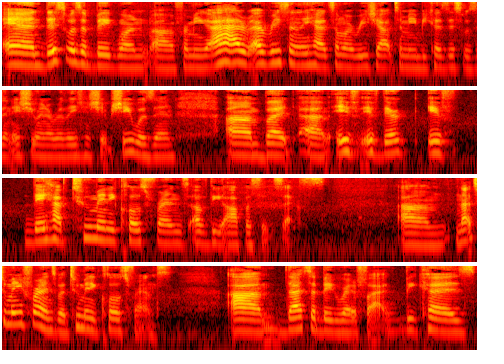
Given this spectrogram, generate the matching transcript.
And this was a big one uh, for me. I had I recently had someone reach out to me because this was an issue in a relationship she was in. Um, but um, if if they're if they have too many close friends of the opposite sex, um, not too many friends, but too many close friends, um, that's a big red flag because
